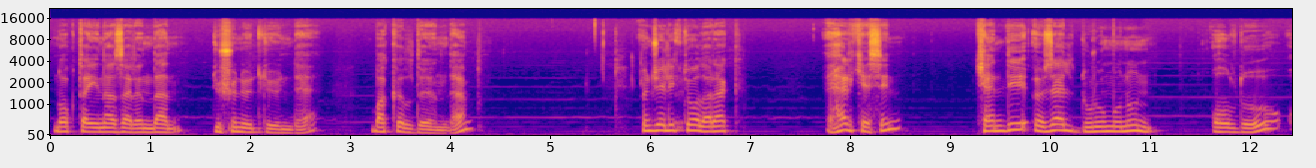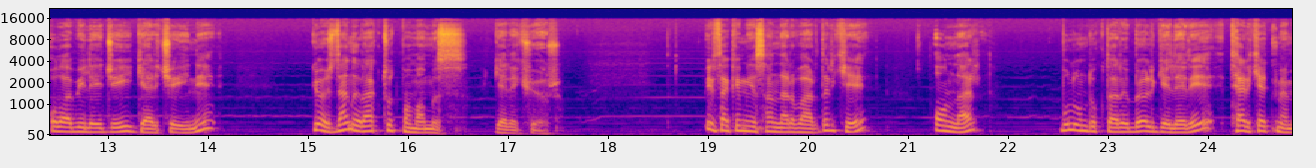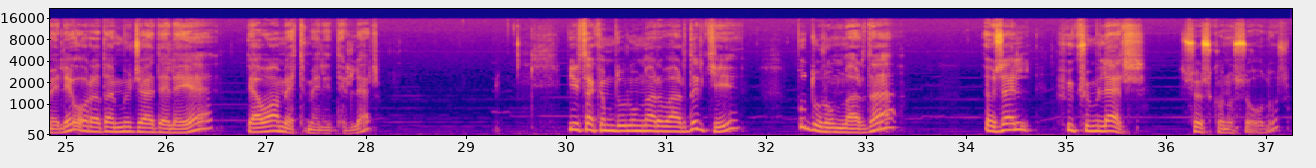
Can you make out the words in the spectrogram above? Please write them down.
Noktayı nazarından düşünüldüğünde, bakıldığında öncelikli olarak herkesin kendi özel durumunun olduğu, olabileceği gerçeğini gözden ırak tutmamamız gerekiyor. Bir takım insanlar vardır ki onlar bulundukları bölgeleri terk etmemeli, orada mücadeleye devam etmelidirler. Bir takım durumlar vardır ki bu durumlarda özel hükümler söz konusu olur.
